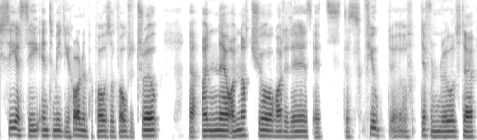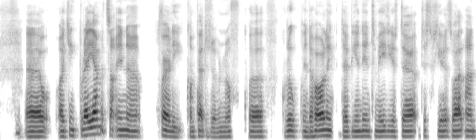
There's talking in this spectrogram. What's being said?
CSC intermediate hurling proposal voted through. Uh, and now I'm not sure what it is. It's there's a few uh, different rules there. Uh, I think Bray Emmets in a fairly competitive enough uh, group in the hurling. They'll be in the intermediate there this year as well, and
